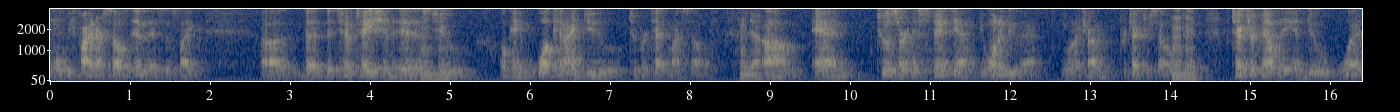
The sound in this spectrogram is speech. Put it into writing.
when we find ourselves in this, it's like the the temptation is Mhm. to okay, what can I do to protect myself? Yeah. Um, and to a certain extent, yeah, you want to do that. You want to try to protect yourself Mhm. and protect your family and do what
